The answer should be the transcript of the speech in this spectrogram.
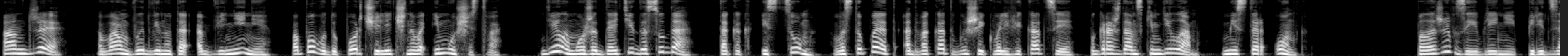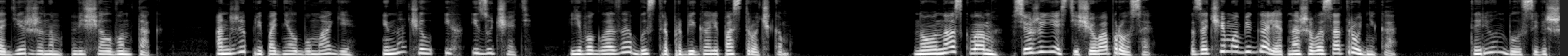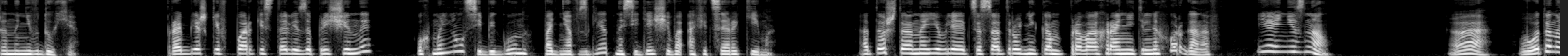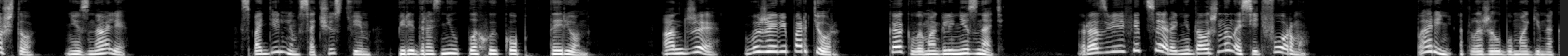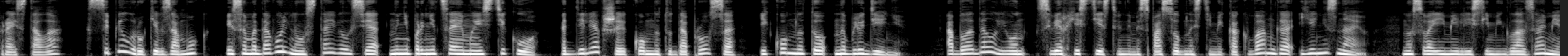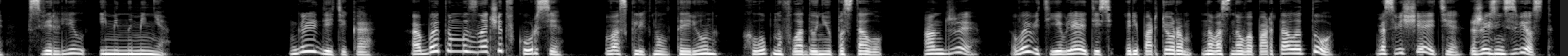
«Андже, вам выдвинуто обвинение по поводу порчи личного имущества. Дело может дойти до суда, так как истцом выступает адвокат высшей квалификации по гражданским делам, мистер Онг. Положив заявление перед задержанным, вещал вон так. Анже приподнял бумаги и начал их изучать. Его глаза быстро пробегали по строчкам. «Но у нас к вам все же есть еще вопросы. Зачем убегали от нашего сотрудника?» Терион был совершенно не в духе. «Пробежки в парке стали запрещены?» — ухмыльнулся бегун, подняв взгляд на сидящего офицера Кима. «А то, что она является сотрудником правоохранительных органов, я и не знал». «А, вот оно что, не знали?» С поддельным сочувствием передразнил плохой коп Терен. «Андже, вы же репортер. Как вы могли не знать? Разве офицеры не должны носить форму?» Парень отложил бумаги на край стола, сцепил руки в замок и самодовольно уставился на непроницаемое стекло, отделявшее комнату допроса и комнату наблюдения. Обладал ли он сверхъестественными способностями, как Ванга, я не знаю, но своими лисьими глазами сверлил именно меня. «Глядите-ка, об этом мы, значит, в курсе», — воскликнул Терион, хлопнув ладонью по столу. «Андже, вы ведь являетесь репортером новостного портала «Ту», освещаете жизнь звезд.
